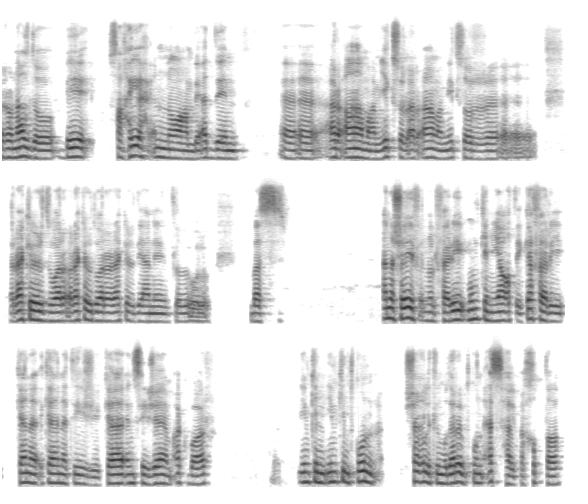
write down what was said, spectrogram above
رونالدو صحيح إنه عم بيقدم أرقام عم يكسر أرقام عم يكسر records ورا record ورا record يعني مثل ما بيقولوا. بس أنا شايف إنه الفريق ممكن يعطي كفريق كنتيجة كانسجام أكبر. يمكن يمكن تكون شغلة المدرب تكون أسهل كخطة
